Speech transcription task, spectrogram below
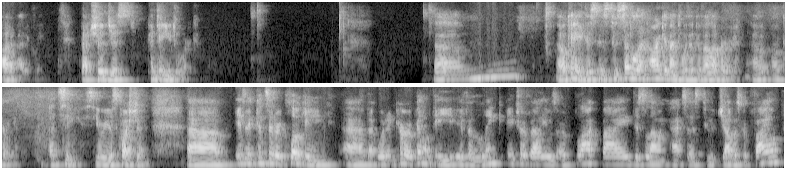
automatically. That should just continue to work. Um, OK, this is to settle an argument with a developer. Uh, OK, let's see. Serious question. Um, is it considered cloaking uh, that would incur a penalty if a link href values are blocked by disallowing access to a JavaScript file?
